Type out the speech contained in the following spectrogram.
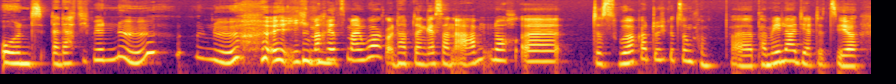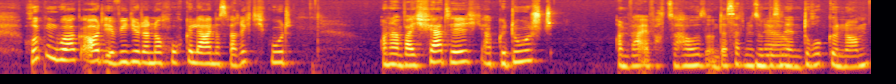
Und dann dachte ich mir, nö, nö, ich mache jetzt mein Workout und habe dann gestern Abend noch äh, das Workout durchgezogen von äh, Pamela. Die hat jetzt ihr Rückenworkout, ihr Video dann noch hochgeladen. Das war richtig gut. Und dann war ich fertig, habe geduscht und war einfach zu Hause. Und das hat mir so ein ja. bisschen den Druck genommen.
